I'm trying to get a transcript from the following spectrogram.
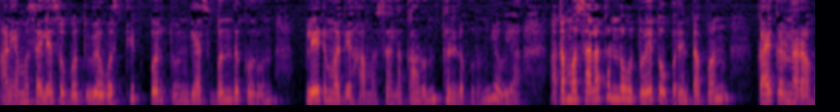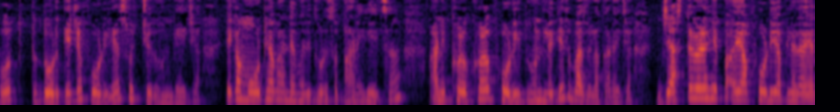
आणि या मसाल्यासोबत व्यवस्थित परतून गॅस बंद करून प्लेटमध्ये हा मसाला काढून थंड करून घेऊया. आता मसाला थंड होतोय तोपर्यंत आपण काय करणार आहोत? तर दोडक्याच्या फोडी या स्वच्छ धुवून घ्यायच्या. एका मोठ्या भांड्यामध्ये थोडंसं पाणी घ्यायचं आणि खळखळ फोडी धुवून लगेच बाजूला काढायच्या. जास्त वेळ हे या फोडी आपल्याला यात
